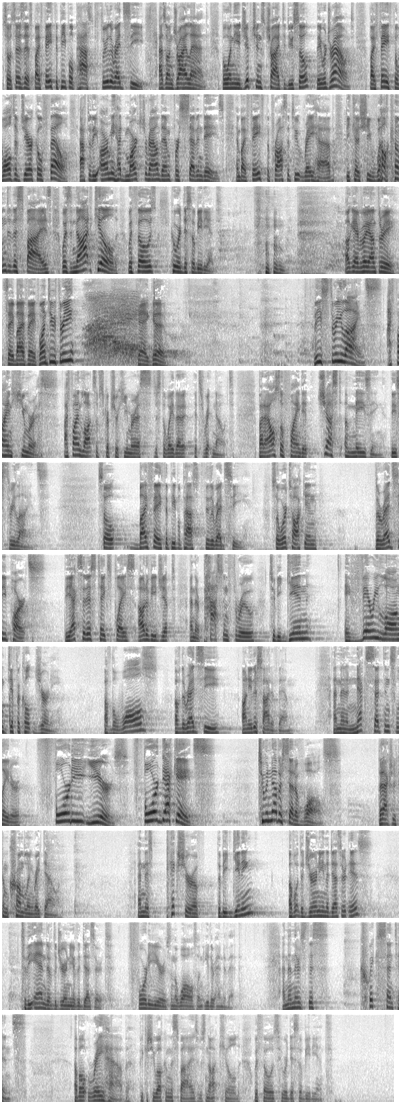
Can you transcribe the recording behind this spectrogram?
So it says this By faith, the people passed through the Red Sea as on dry land. But when the Egyptians tried to do so, they were drowned. By faith, the walls of Jericho fell after the army had marched around them for seven days. And by faith, the prostitute Rahab, because she welcomed the spies, was not killed with those who were disobedient. okay, everybody on three. Say by faith. One, two, three. Okay, good. These three lines I find humorous. I find lots of scripture humorous, just the way that it, it's written out. But I also find it just amazing, these three lines. So, by faith, the people passed through the Red Sea. So, we're talking the Red Sea parts. The Exodus takes place out of Egypt, and they're passing through to begin a very long, difficult journey of the walls of the Red Sea on either side of them. And then a next sentence later, 40 years, four decades, to another set of walls that actually come crumbling right down. And this picture of the beginning of what the journey in the desert is to the end of the journey of the desert 40 years and the walls on either end of it. And then there's this quick sentence about Rahab, because she welcomed the spies, was not killed with those who were disobedient.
